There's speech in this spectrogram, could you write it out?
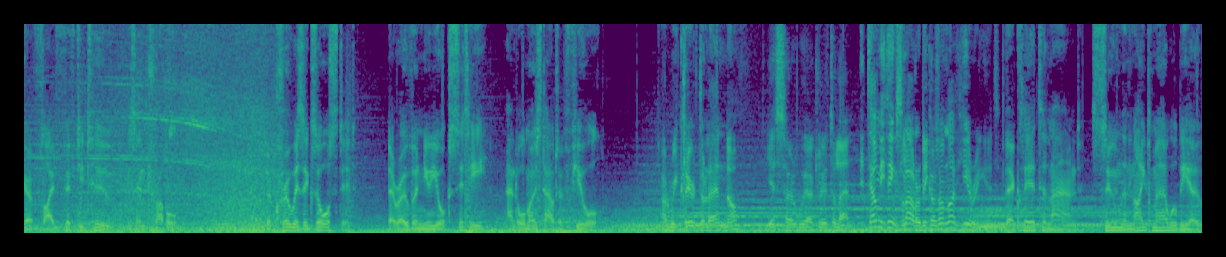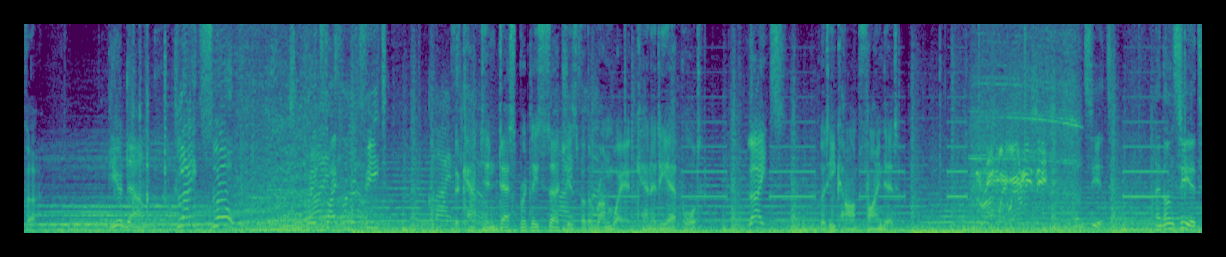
Avianca Flight 52 is in trouble. The crew is exhausted. They're over New York City and almost out of fuel. Are we cleared to land now? Yes, sir, we are clear to land. Tell me things louder because I'm not hearing it. They're cleared to land. Soon the nightmare will be over. Gear down. Glide slow! Concentrate 500 feet. The captain desperately searches for the runway at Kennedy Airport, Lights! but he can't find it. The runway, where is it? I don't see it. I don't see it.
